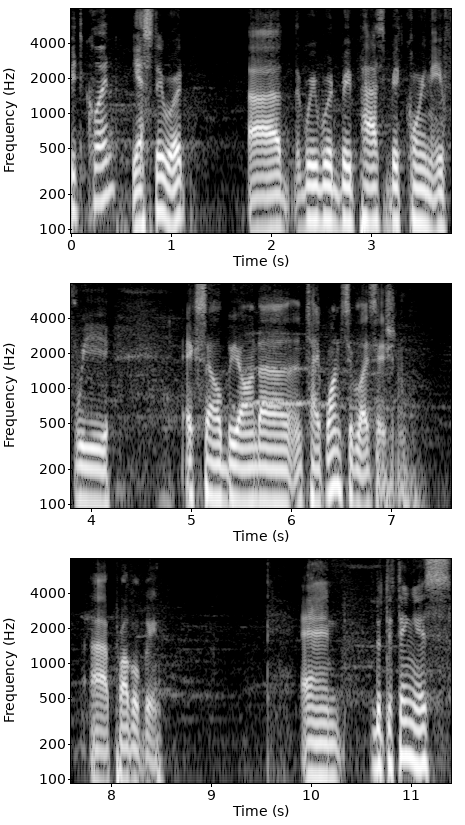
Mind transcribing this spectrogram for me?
bitcoin Yes, they would. Uh, we would be past Bitcoin if we excel beyond a Type One civilization, uh, probably. And but the thing is,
